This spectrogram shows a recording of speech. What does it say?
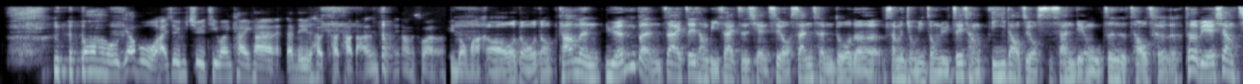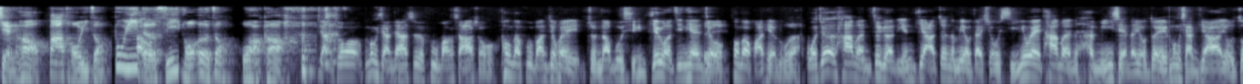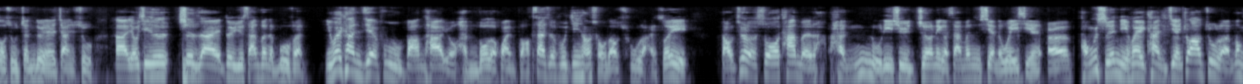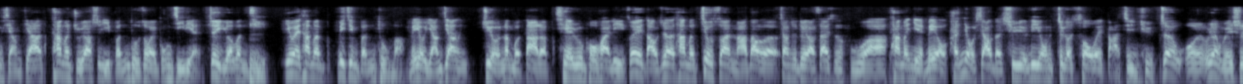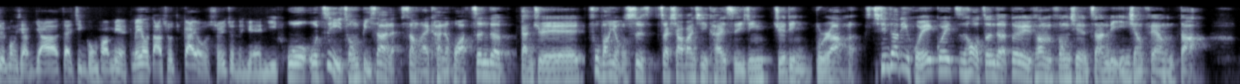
啊，我要不我还是去 T1 看一看 Andy 他他打成怎么样算了，你懂吗？哦，我懂我懂。他们原本在这场比赛之前是有三成多的三分球命中率，这场低到只有十三点五，真的超扯的。特别像简浩八投一中，布伊德十一投二中，哇靠！想说梦想家是富邦杀手，碰到富邦就会准到不行，结果今天就碰到滑铁卢了。我觉得他们这个年假真的没有在休息，因为他。们很明显的有对梦想家有做出针对的战术，啊、呃，尤其是是在对于三分的部分，嗯、你会看见富邦他有很多的换防，赛瑟夫经常手到出来，所以导致了说他们很努力去遮那个三分线的威胁，而同时你会看见抓住了梦想家，他们主要是以本土作为攻击点这一个问题。嗯因为他们毕竟本土嘛，没有洋将具有那么大的切入破坏力，所以导致了他们就算拿到了像是对到赛斯夫啊，他们也没有很有效的去利用这个错位打进去。这我认为是梦想家在进攻方面没有打出该有水准的原因。我我自己从比赛来上来看的话，真的感觉富邦勇士在下半季开始已经决定不让了。辛特利回归之后，真的对于他们锋线的战力影响非常大。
